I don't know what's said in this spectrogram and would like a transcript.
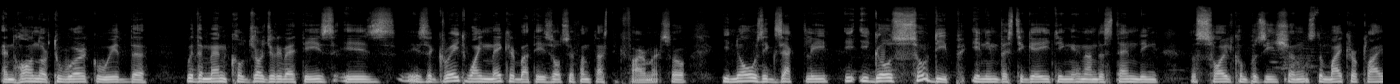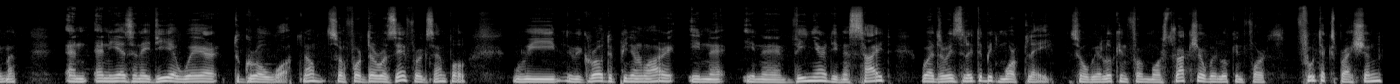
and honored to work with the with a man called Giorgio Rivetti. He's, is is a great winemaker, but he's also a fantastic farmer. So he knows exactly. He, he, goes so deep in investigating and understanding the soil compositions, the microclimate, and and he has an idea where to grow what. No, so for the rosé, for example, we we grow the Pinot Noir in a, in a vineyard in a site where there is a little bit more clay. So we're looking for more structure. We're looking for fruit expression,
